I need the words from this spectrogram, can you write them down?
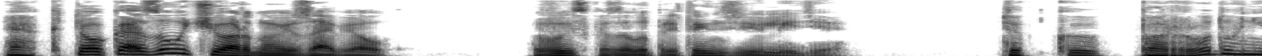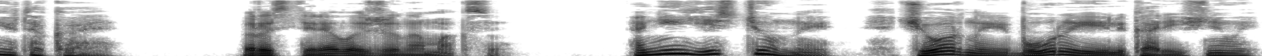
— А кто козу черную завел? — высказала претензию Лидия. — Так э, порода у нее такая? — растерялась жена Макса. — Они есть темные, черные, бурые или коричневые.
